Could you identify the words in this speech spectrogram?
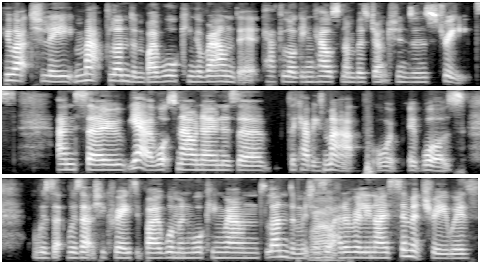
who actually mapped London by walking around it, cataloguing house numbers, junctions, and streets. And so, yeah, what's now known as a the cabbie's map, or it was, was was actually created by a woman walking around London, which I thought had a really nice symmetry with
